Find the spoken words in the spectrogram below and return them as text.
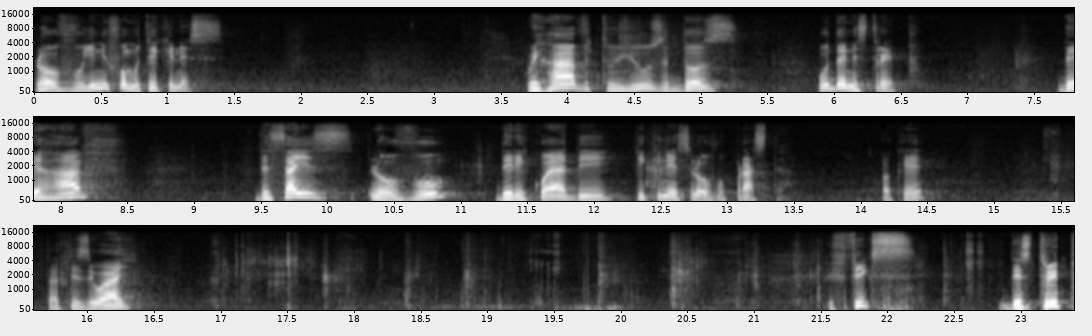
of uniform thickness, we have to use those wooden strip. They have the size of they require the thickness of plaster. Okay? That is why we fix the strip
